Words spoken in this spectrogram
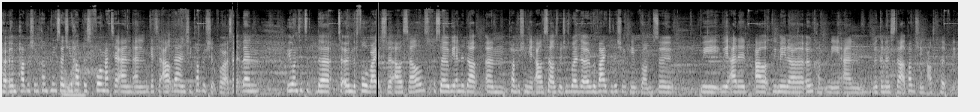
her own publishing company, so Oh, she wow. helped us format it and, and get it out there, and she published it for us. And then we wanted to the, to own the full rights to it ourselves, so we ended up um, publishing it ourselves, which is where the revised edition came from. So we we added our we made our own company and we're gonna start a publishing house hopefully.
